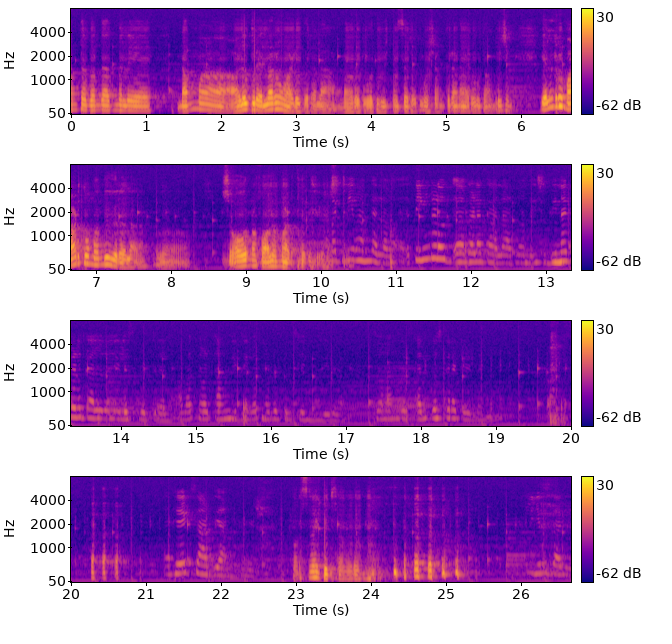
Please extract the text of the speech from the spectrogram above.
ಅಂತ ಬಂದಾದ್ಮೇಲೆ ನಮ್ಮ ಅಳುಬ್ರು ಎಲ್ಲರೂ ಮಾಡಿದ್ದಾರಲ್ಲ ಅಣ್ಣವ್ರು ಇರ್ಬೋದು ವಿಷ್ಣು ಸರ್ ಇರ್ಬೋದು ಶಂಕರಣ್ಣ ಇರ್ಬೋದು ಅಂಬರೀಷ್ ಎಲ್ಲರೂ ಮಾಡ್ಕೊಂಡು ಬಂದಿದ್ದಾರಲ್ಲ ಸೊ ಅವ್ರನ್ನ ಫಾಲೋ ಮಾಡ್ತಾ ಇದ್ದೀವಿ ತಿಂಗಳುಗಳ ಕಾಲ ಅಥವಾ ಒಂದು ಇಷ್ಟು ದಿನಗಳ ಕಾಲದಲ್ಲಿ ಇಳಿಸ್ಬಿಡ್ತೀರಲ್ಲ ಅವತ್ತು ನೋಡಿ ಹಂಗಿದ್ದು ಇವತ್ತು ನೋಡಿ ಫುಲ್ ಕ್ಲೀನ್ ಆಗಿದ್ದೀರ ಸೊ ನಂಗೆ ಅದಕ್ಕೋಸ್ಕರ ಕೇಳಿದೆ ನಾನು. ಹೇಗೆ ಸಾಧ್ಯ ಅಂತ ಹೇಳಿ ಪರ್ಸನಲ್ ಟಿಪ್ಸ್ ಮೇಡಮ್ ಯೂಸ್ ಆಗಿದೆ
